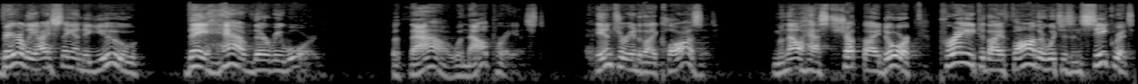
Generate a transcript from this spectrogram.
Verily I say unto you, they have their reward. But thou, when thou prayest, enter into thy closet. And when thou hast shut thy door, pray to thy Father which is in secret,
